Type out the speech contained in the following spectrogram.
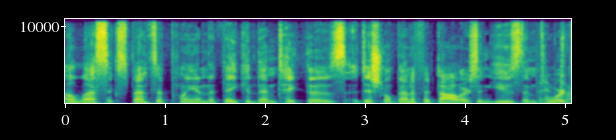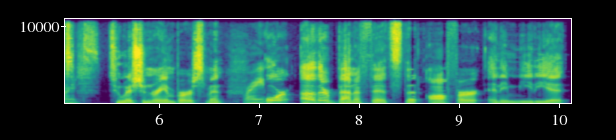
a less expensive plan that they could then take those additional benefit dollars and use them towards, towards- tuition reimbursement right. or other benefits that offer an immediate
